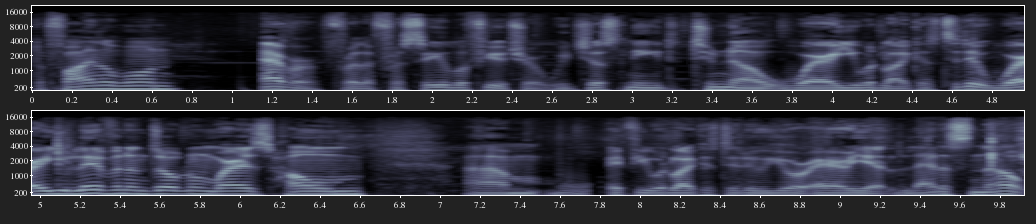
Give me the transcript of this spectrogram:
the final one ever for the foreseeable future. We just need to know where you would like us to do. Where are you living in Dublin? Where's home? Um, if you would like us to do your area, let us know.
